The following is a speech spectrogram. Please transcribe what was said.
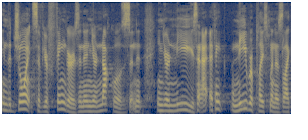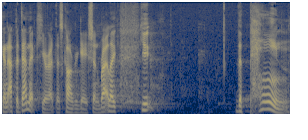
in the joints of your fingers and in your knuckles and in your knees. And I, I think knee replacement is like an epidemic here at this congregation, right? Like you, the pain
